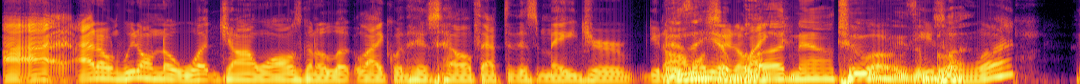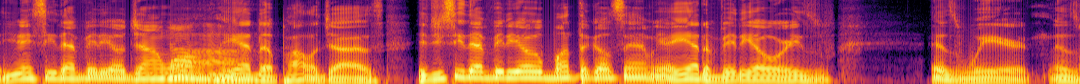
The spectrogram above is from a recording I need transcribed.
I, I, I don't. We don't know what John Wall is going to look like with his health after this major. You know, Isn't he a blood like now too? oh- He's a he's blood. what? You didn't see that video, John Wall? He had to apologize. Did you see that video a month ago, Sam? Yeah, he had a video where he's. It was weird. It was.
